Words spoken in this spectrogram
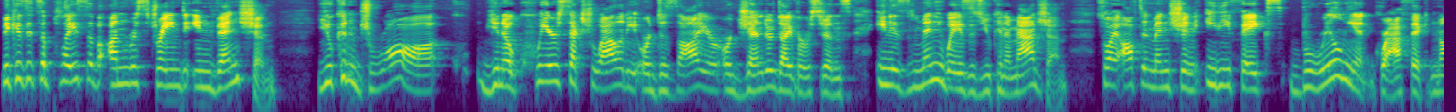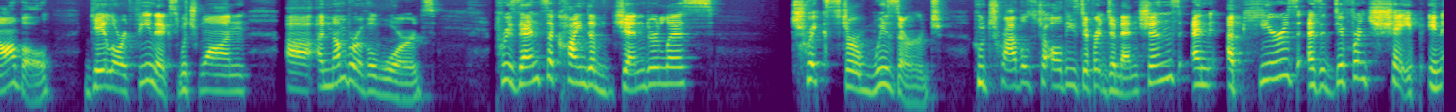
because it's a place of unrestrained invention. You can draw, you know, queer sexuality or desire or gender divergence in as many ways as you can imagine. So I often mention Edie Fake's brilliant graphic novel, Gaylord Phoenix, which won uh, a number of awards, presents a kind of genderless, trickster wizard who travels to all these different dimensions and appears as a different shape in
